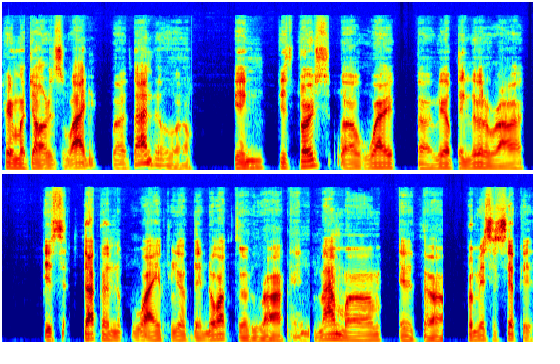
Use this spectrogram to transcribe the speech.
pretty much all his life, but I know of. And his first uh, wife uh, lived in Little Rock. His second wife lived in North Little Rock, and my mom is uh, from Mississippi.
